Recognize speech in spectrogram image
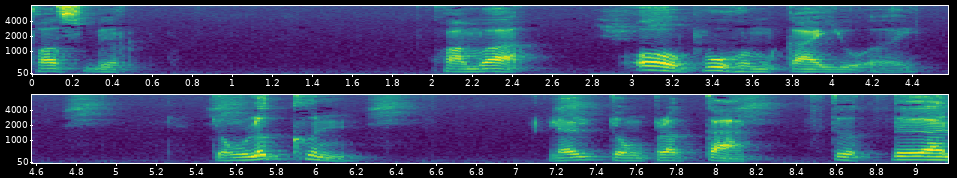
ฟัสบิรความว่า โอ้ผู้ห่มกายอยู่เอ๋ยจงลึกขึ้น แล้วจงประกาศเตือกเตือน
